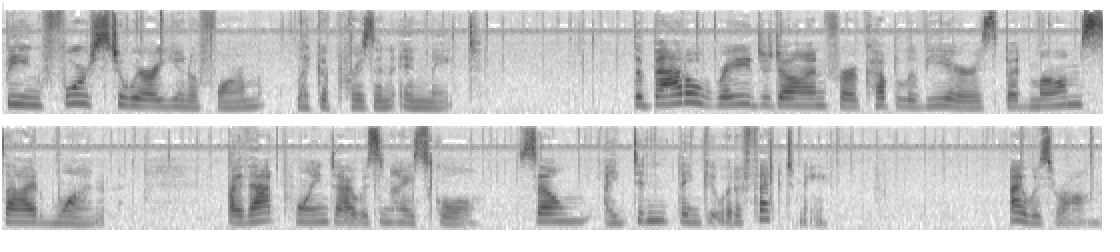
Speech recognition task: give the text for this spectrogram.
being forced to wear a uniform like a prison inmate. The battle raged on for a couple of years, but Mom's side won. By that point, I was in high school, so I didn't think it would affect me. I was wrong.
